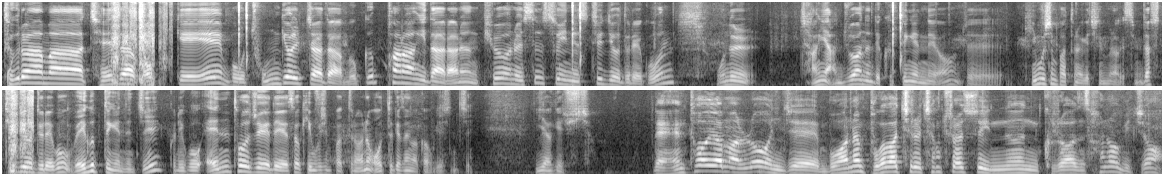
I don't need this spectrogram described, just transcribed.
드라마 제작 업계의 뭐 종결자다, 뭐 끝판왕이다라는 표현을 쓸 수 있는 스튜디오 드래곤 오늘 장이 안 좋았는데 급등했네요. 이제 김우신 파트너에게 질문하겠습니다. 스튜디오 드래곤 왜 급등했는지 그리고 엔터주에 대해서 김우신 파트너는 어떻게 생각하고 계신지 이야기해 주시죠. 네, 엔터야말로 이제 무한한 부가가치를 창출할 수 있는 그런 산업이죠.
